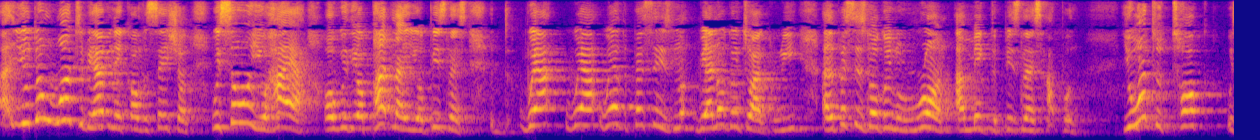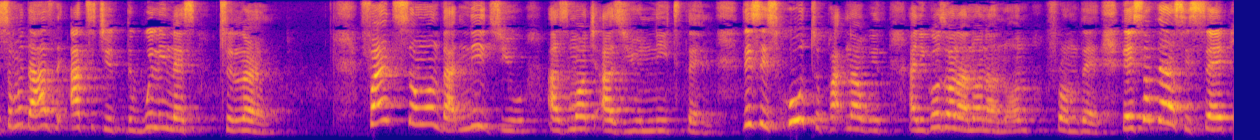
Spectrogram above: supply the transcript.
Uh, you don't want to be having a conversation with someone you hire or with your partner in your business where, where, where the person is not, we are not going to agree and the person is not going to run and make the business happen. You want to talk with someone that has the attitude, the willingness to learn. Find someone that needs you as much as you need them. This is who to partner with, and it goes on and on and on from there. There's something else he said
